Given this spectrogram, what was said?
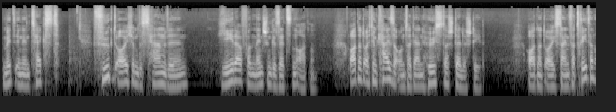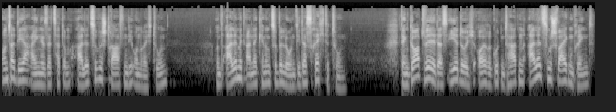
mit in den Text. Fügt euch um des Herrn willen jeder von Menschen gesetzten Ordnung. Ordnet euch dem Kaiser unter, der an höchster Stelle steht. Ordnet euch seinen Vertretern unter, die er eingesetzt hat, um alle zu bestrafen, die Unrecht tun, und alle mit Anerkennung zu belohnen, die das Rechte tun. Denn Gott will, dass ihr durch eure guten Taten alle zum Schweigen bringt,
